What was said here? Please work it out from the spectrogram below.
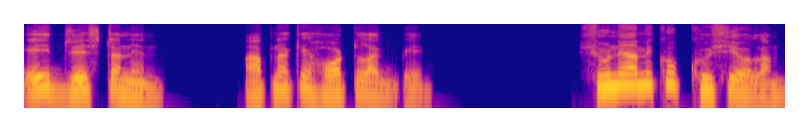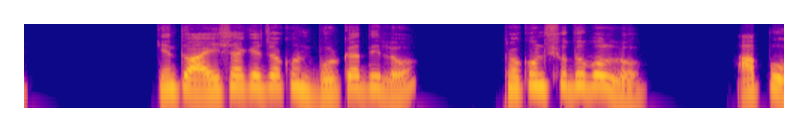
এই ড্রেসটা নেন, আপনাকে হট লাগবে। শুনে আমি খুব খুশি হলাম। কিন্তু আয়েশাকে যখন বোরকা দিল, তখন শুধু বলল, আপু,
